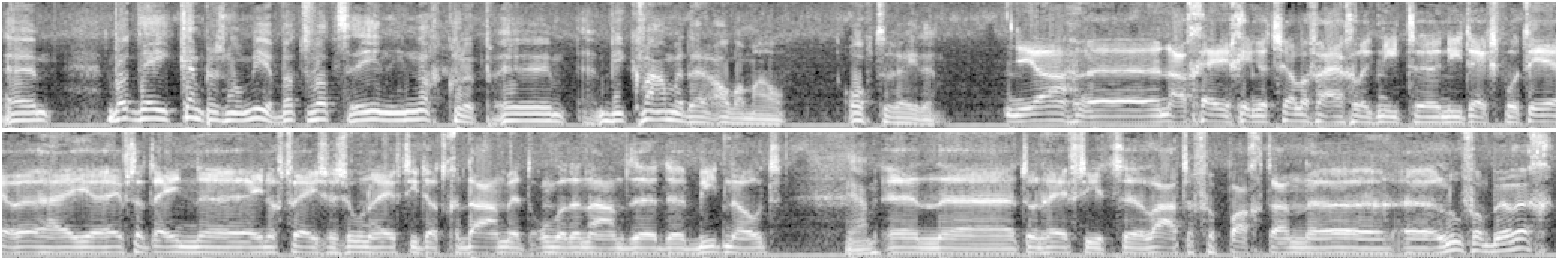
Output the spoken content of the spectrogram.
Ehm, wat deed Campers nog meer? Wat, wat in die nachtclub? Ehm, wie kwamen daar allemaal optreden? Ja, eh, nou G ging het zelf eigenlijk niet, eh, niet exporteren. Hij eh, heeft dat één, één of twee seizoenen heeft hij dat gedaan met onder de naam de, de Beatnote. Ja. En toen heeft hij het later verpacht aan Lou van Burg.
